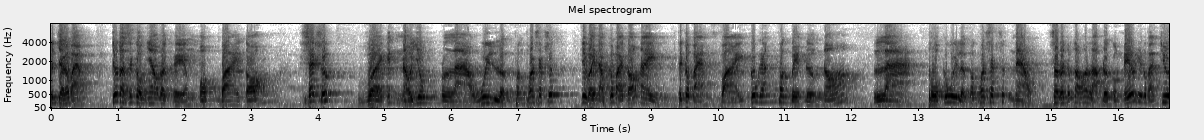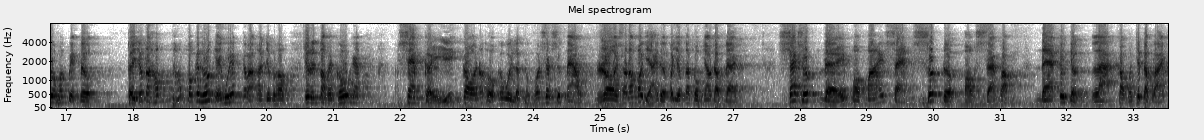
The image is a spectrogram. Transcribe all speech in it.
Xin chào các bạn. Chúng ta sẽ cùng nhau thực hiện một bài toán xác suất về cái nội dung là quy luật phân phối xác suất. Như vậy đọc cái bài toán này thì các bạn phải cố gắng phân biệt được nó là thuộc cái quy luật phân phối xác suất nào. Sau đó chúng ta mới làm được. Còn nếu như các bạn chưa phân biệt được thì chúng ta không không có cái hướng giải quyết. Các bạn hình dung được không? Cho nên chúng ta phải cố gắng xem kỹ coi nó thuộc cái quy luật phân phối xác suất nào. Rồi sau đó mới giải được. Bây giờ chúng ta cùng nhau đọc đề xác suất để một máy sản xuất được một sản phẩm đạt tiêu chuẩn là không phải chính đọc lại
